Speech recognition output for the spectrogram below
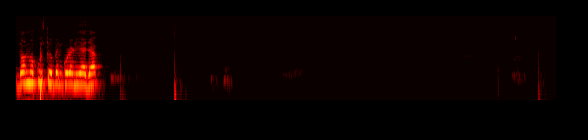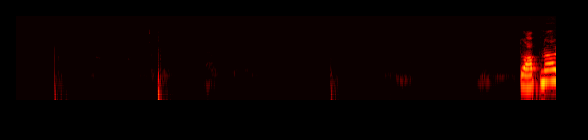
জন্মকুষ্ঠ ওপেন করে নিয়ে যাক। তো আপনার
